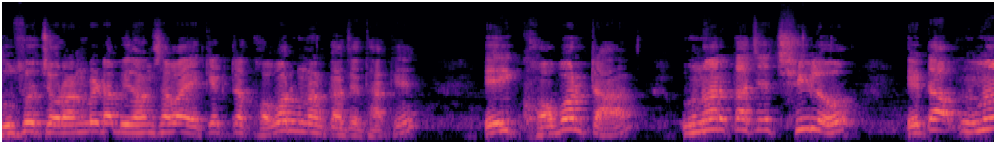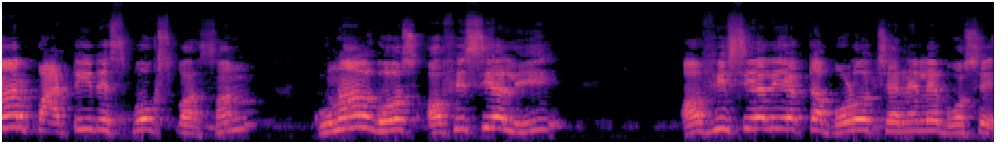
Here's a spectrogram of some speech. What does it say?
দুশো চৌরানব্বইটা বিধানসভা এক একটা খবর উনার কাছে থাকে। এই খবরটা উনার কাছে ছিল, এটা উনার পার্টির spokesperson Kunal Ghosh officially officially একটা বড় চ্যানেলে বসে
